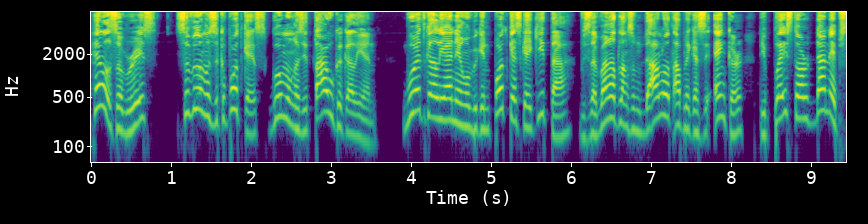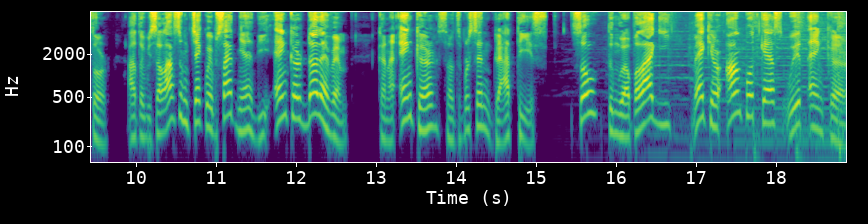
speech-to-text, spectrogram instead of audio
Hello Sobris, sebelum masuk ke podcast, gue mau ngasih tahu ke kalian. Buat kalian yang mau bikin podcast kayak kita, bisa banget langsung download aplikasi Anchor di Play Store dan App Store. Atau bisa langsung cek websitenya di anchor.fm. Karena Anchor 100% gratis. So, tunggu apa lagi? Make your own podcast with Anchor.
